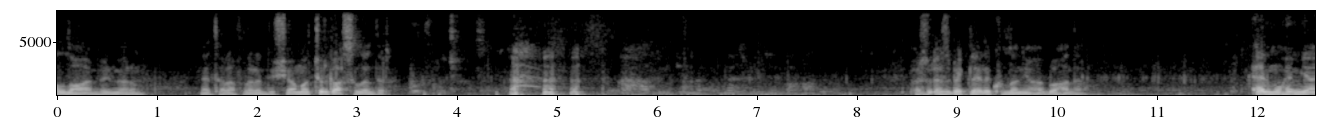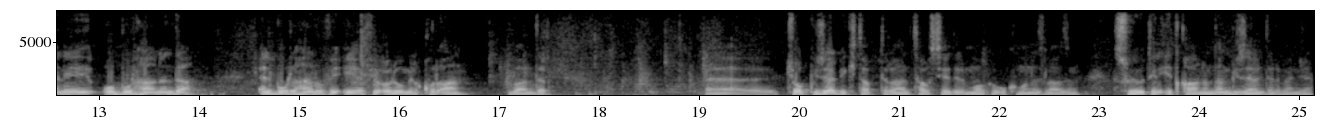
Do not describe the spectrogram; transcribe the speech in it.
Allah'ım bilmiyorum ne taraflara düşüyor ama Türk asılıdır. Öz- Özbekler de kullanıyor ha Bahadır. El muhim yani o burhanında El burhanu fi, fi ulumil Kur'an vardır. Ee, çok güzel bir kitaptır. Ha, tavsiye ederim. Muhakkak okumanız lazım. Suyut'in itkanından güzeldir bence.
